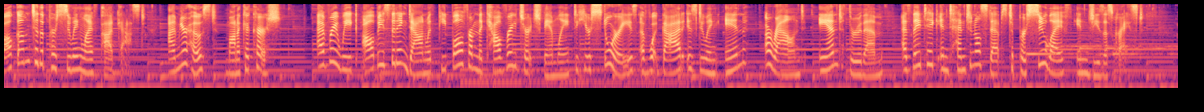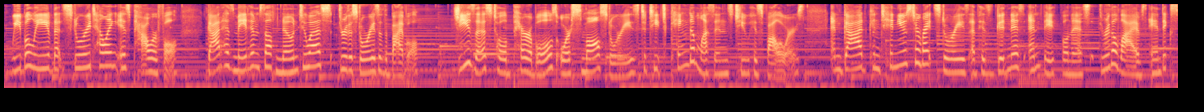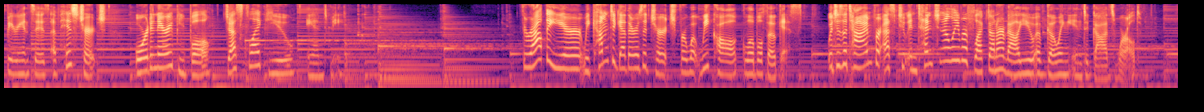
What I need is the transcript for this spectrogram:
Welcome to the Pursuing Life podcast. I'm your host, Monica Kirsch. Every week, I'll be sitting down with people from the Calvary Church family to hear stories of what God is doing in, around, and through them as they take intentional steps to pursue life in Jesus Christ. We believe that storytelling is powerful. God has made himself known to us through the stories of the Bible. Jesus told parables or small stories to teach kingdom lessons to his followers, and God continues to write stories of his goodness and faithfulness through the lives and experiences of his church, ordinary people just like you and me. Throughout the year, we come together as a church for what we call Global Focus, which is a time for us to intentionally reflect on our value of going into God's world.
